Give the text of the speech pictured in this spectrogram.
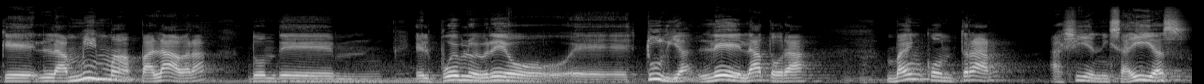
que la misma palabra donde mm, el pueblo hebreo eh, estudia, lee la Torah, va a encontrar allí en Isaías,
